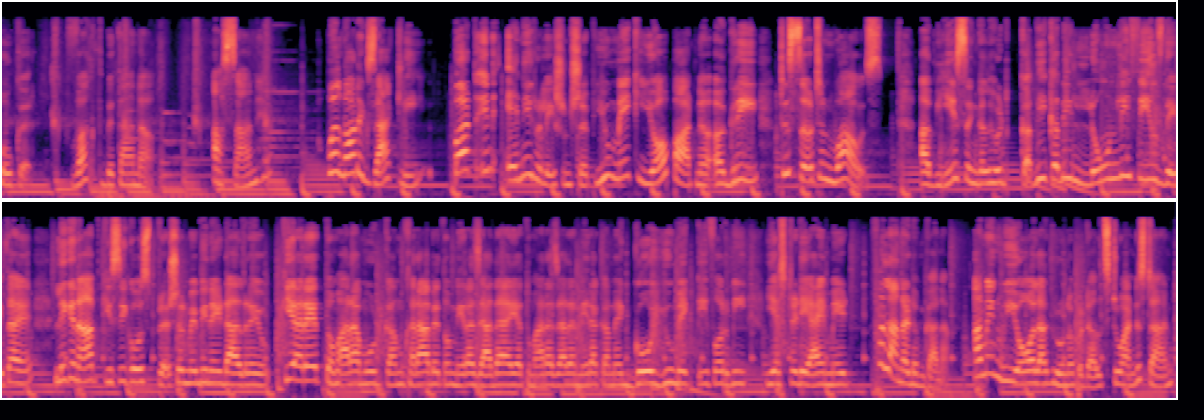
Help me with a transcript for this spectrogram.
होकर वक्त बिताना आसान है? Well not exactly but in any relationship you make your partner agree to certain vows अब ये सिंगलहुड कभी कभी लोनली फील्स देता है लेकिन आप किसी को उस प्रेशर में भी नहीं डाल रहे हो कि अरे तुम्हारा मूड कम खराब है तो मेरा ज़्यादा है या तुम्हारा ज़्यादा मेरा कम है go you make tea for me yesterday I made फलाना ढमकाना I mean we all are grown up adults to understand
